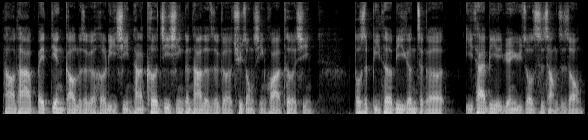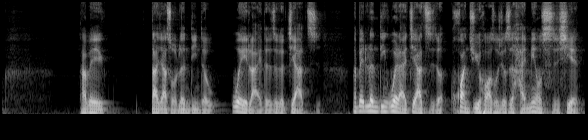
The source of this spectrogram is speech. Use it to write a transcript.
还有它被垫高的这个合理性，它的科技性跟它的这个去中心化的特性，都是比特币跟整个以太币元宇宙市场之中，它被大家所认定的未来的这个价值。那被认定未来价值的，换句话说就是还没有实现。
